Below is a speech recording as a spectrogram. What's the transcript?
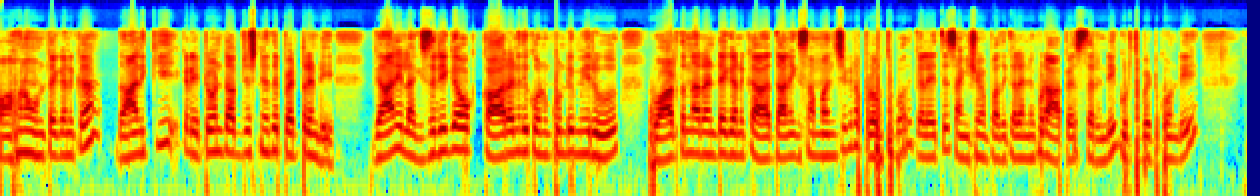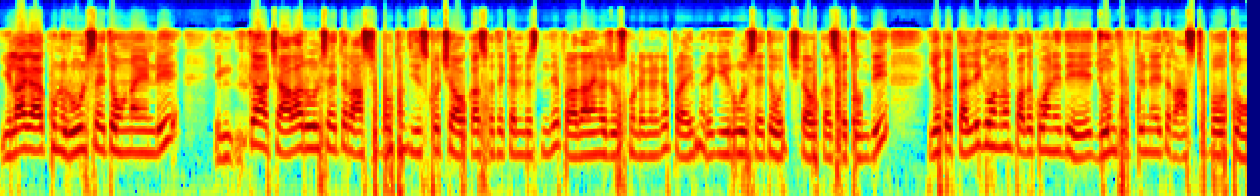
వాహనం ఉంటే కనుక దానికి ఇక్కడ ఎటువంటి అబ్జెక్షన్ అయితే పెట్టరండి. కానీ లగ్జరీగా ఒక కార్ అనేది కొనుక్కుంటే మీరు వాడుతున్నారంటే కనుక దానికి సంబంధించి ఇక్కడ ప్రభుత్వ పథకాలు అయితే సంక్షేమ పథకాలన్నీ కూడా ఆపేస్తారండి గుర్తుపెట్టుకోండి. ఇలాగా కొన్ని రూల్స్ అయితే ఉన్నాయండి. ఇంకా చాలా రూల్స్ అయితే రాష్ట్ర ప్రభుత్వం తీసుకొచ్చే అవకాశం అయితే కనిపిస్తుంది. ప్రధానంగా చూసుకుంటే కనుక ప్రైమరీకి ఈ రూల్స్ అయితే వచ్చే అవకాశం అయితే ఉంది. ఈ యొక్క తల్లికి వందనం పథకం అనేది జూన్ ఫిఫ్టీన్ అయితే రాష్ట్ర ప్రభుత్వం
